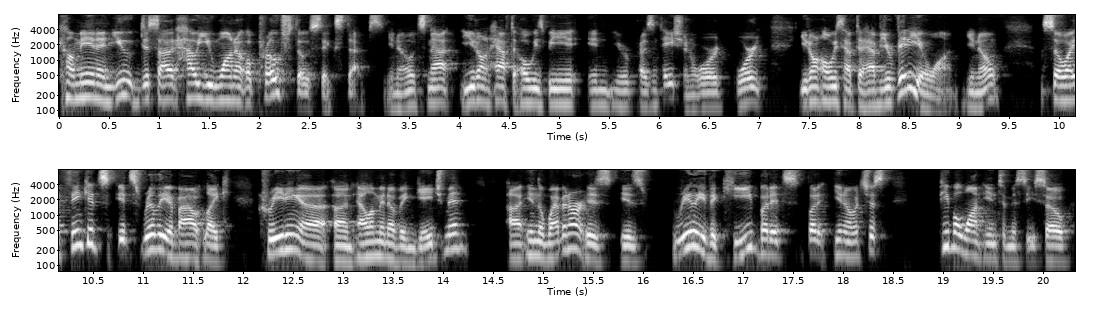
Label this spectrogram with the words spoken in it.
come in and you decide how you want to approach those six steps. You know it's not you don't have to always be in your presentation or or you don't always have to have your video on you know so I think it's it's really about like creating a, an element of engagement uh, in the webinar is is really the key. But it's but you know it's just people want intimacy. So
